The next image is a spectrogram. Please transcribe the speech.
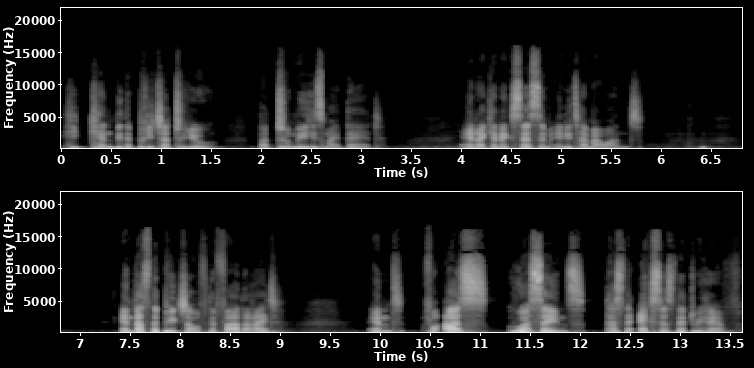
He can be the preacher to you, but to me, he's my dad. And I can access him anytime I want. And that's the picture of the father, right? And for us who are saints, that's the access that we have.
